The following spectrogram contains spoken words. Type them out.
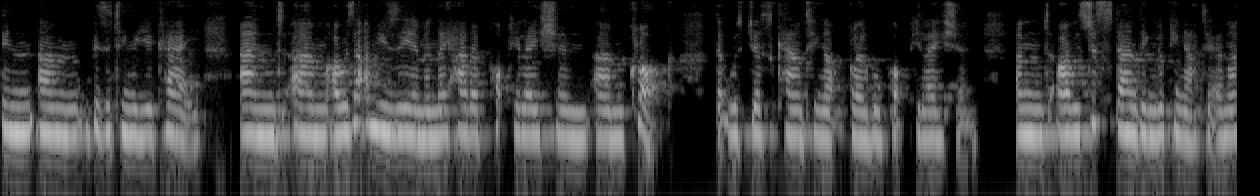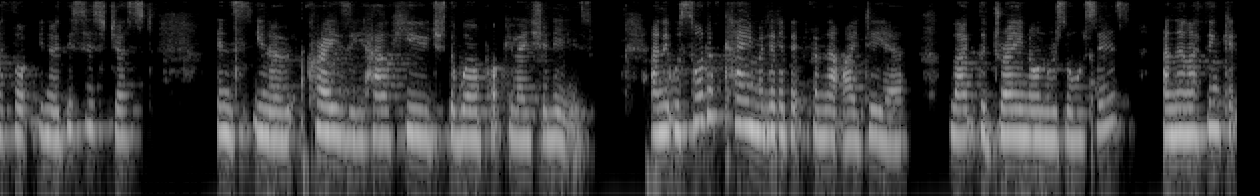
in um, visiting the UK, and um, I was at a museum, and they had a population um, clock that was just counting up global population. And I was just standing looking at it, and I thought, you know, this is just, in, you know, crazy how huge the world population is. And it was sort of came a little bit from that idea, like the drain on resources. And then I think it,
